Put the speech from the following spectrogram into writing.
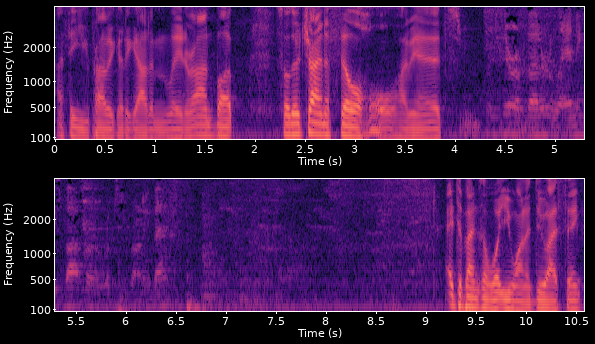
I think you probably could have got him later on, but so they're trying to fill a hole. I mean, it's Is there a better landing spot for a rookie running back? it depends on what you want to do. I think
